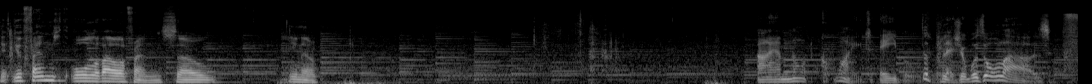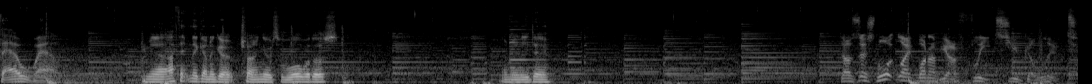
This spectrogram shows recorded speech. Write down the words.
Y- You're friends with all of our friends, so, you know. I am not quite able. The pleasure was all ours. Farewell. Yeah, I think they're going to go try and go to war with us. I really do. Does this look like one of your fleets, you galoot?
